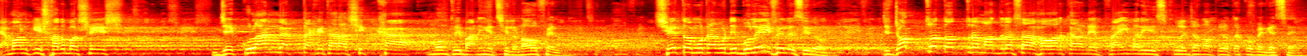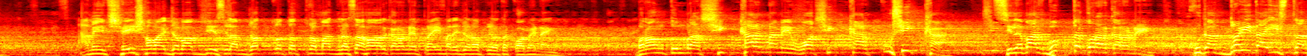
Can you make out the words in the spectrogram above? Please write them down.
এমনকি সর্বশেষ যে কুলাঙ্গারটাকে তারা শিক্ষা মন্ত্রী বানিয়েছিল, নওফেল। সে তো মোটামুটি বলেই ফেলেছিল যে যত্রতত্র মাদ্রাসা হওয়ার কারণে প্রাইমারি স্কুলে জনপ্রিয়তা কমে গেছে। আমি সেই সময় জবাব দিয়েছিলাম, যত্রতত্র মাদ্রাসা হওয়ার কারণে প্রাইমারি জনপ্রিয়তা কমে নাই। বরং তোমরা শিক্ষার নামে অশিক্ষার কুশিক্ষা সিলেবাস ভুক্ত করার কারণে ক্ষুদাদ্রোহিতা ইসলাম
